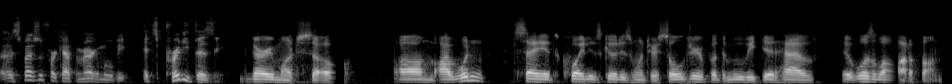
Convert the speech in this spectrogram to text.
especially for a Captain America movie, it's pretty busy. Very much so. Um, I wouldn't say it's quite as good as Winter Soldier, but the movie did have it was a lot of fun.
